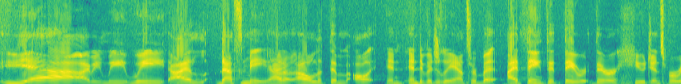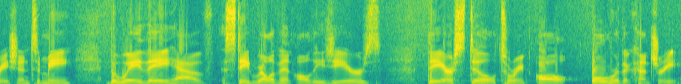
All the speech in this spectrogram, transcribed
yeah, I mean, we we I that's me. I don't, I'll let them all in, individually answer, but I think that they were they're a huge inspiration to me. The way they have stayed relevant all these years, they are still touring all over the country,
